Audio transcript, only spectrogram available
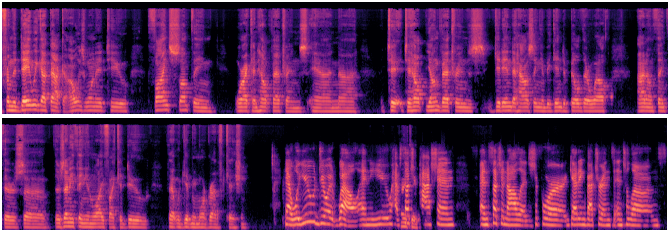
from the day we got back, I always wanted to find something where I can help veterans and uh, to to help young veterans get into housing and begin to build their wealth. I don't think there's uh, there's anything in life I could do that would give me more gratification. Yeah, well, you do it well, and you have Thank such you. a passion and such a knowledge for getting veterans into loans.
